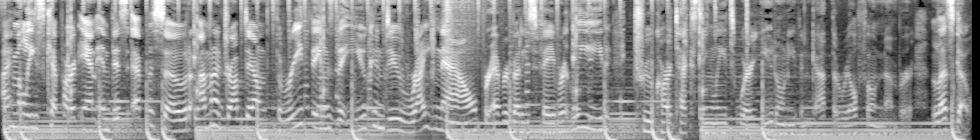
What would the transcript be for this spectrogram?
I'm Elise Kephart, and in this episode, I'm going to drop down three things that you can do right now for everybody's favorite lead TrueCar texting leads where you don't even got the real phone number. Let's go.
